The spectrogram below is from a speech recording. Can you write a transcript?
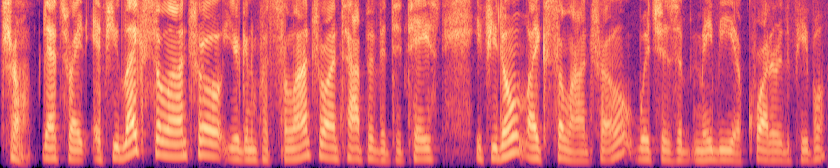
chopped. That's right. If you like cilantro, you're going to put cilantro on top of it to taste. If you don't like cilantro, which is a, maybe a quarter of the people,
